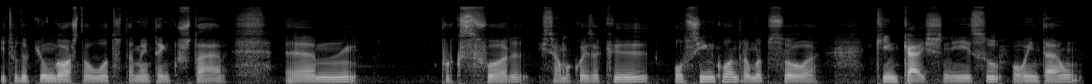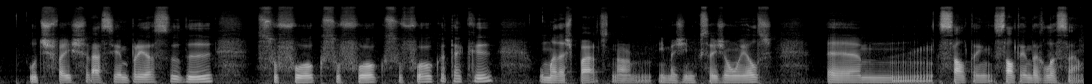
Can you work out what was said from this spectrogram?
e tudo o que um gosta o outro também tem que gostar. Porque se for, isso é uma coisa que ou se encontra uma pessoa que encaixe nisso, ou então o desfecho será sempre esse de sufoco, sufoco, sufoco, até que uma das partes, não, imagino que sejam eles, um, saltem, saltem da relação.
